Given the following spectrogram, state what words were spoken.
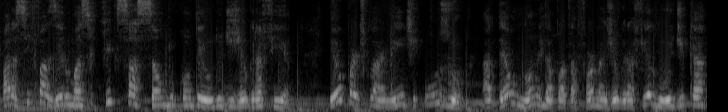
para se fazer uma fixação do conteúdo de geografia. Eu particularmente uso até o nome da plataforma Geografia Lúdica,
